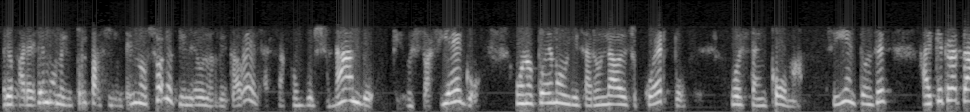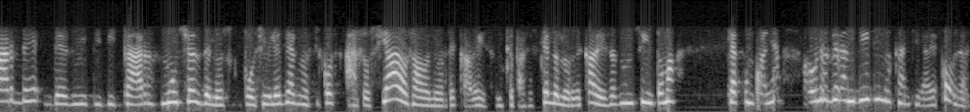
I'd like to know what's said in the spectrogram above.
Pero para ese momento el paciente no solo tiene dolor de cabeza, está convulsionando, está ciego, o no puede movilizar un lado de su cuerpo, o está en coma. ¿sí? Entonces, hay que tratar de desmitificar muchos de los posibles diagnósticos asociados a dolor de cabeza. Lo que pasa es que el dolor de cabeza es un síntoma que acompaña a una grandísima cantidad de cosas,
